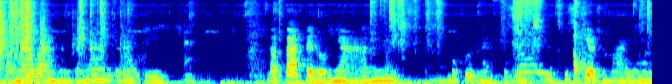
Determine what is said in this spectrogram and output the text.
เขาหน้าบ้านมันก็งามจะได้ดีเราตัด แต่โดนหยาอันบ่ขึ้นนะก็สิก็สิเกี่ยวสบายอยู่มึง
